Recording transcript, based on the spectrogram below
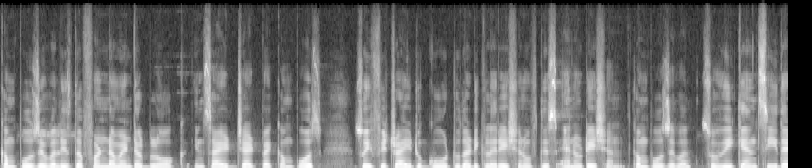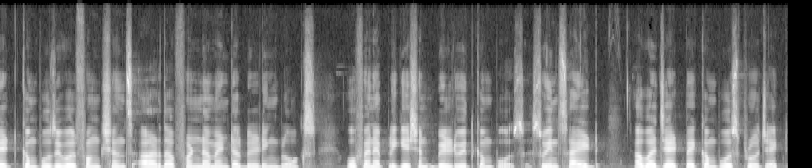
composable is the fundamental block inside jetpack compose. So if we try to go to the declaration of this annotation composable so we can see that composable functions are the fundamental building blocks of an application built with compose. So inside our jetpack compose project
